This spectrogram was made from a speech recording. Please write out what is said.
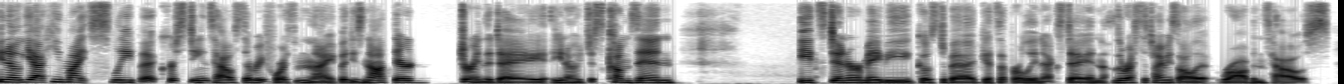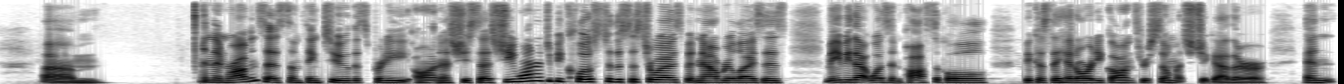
you know, yeah, he might sleep at Christine's house every fourth of the night, but he's not there during the day. You know, he just comes in, eats dinner, maybe goes to bed, gets up early next day, and the rest of the time he's all at Robyn's house. Um, and then Robyn says something too that's pretty honest. She says she wanted to be close to the sister wives, but now realizes maybe that wasn't possible because they had already gone through so much together and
